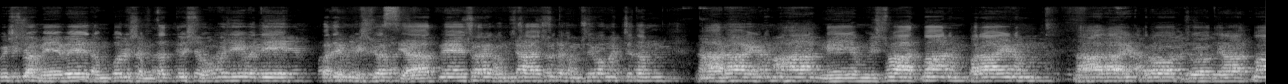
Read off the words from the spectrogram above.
విశ్వమేవేదం పురుషం తద్విశ్వముజీవతి పతిం విశ్వస్యాత్మేశ్వరకం శాశ్వతకం నారాయణ నారాయణమహాజ్ఞేయం విశ్వాత్మానం పరాయణం నారాయణ పరో జ్యోతిరాత్మా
